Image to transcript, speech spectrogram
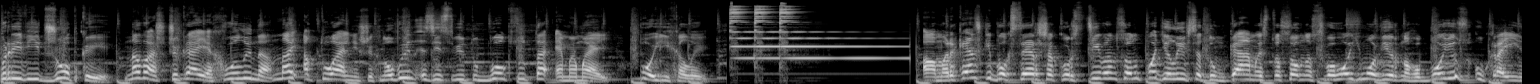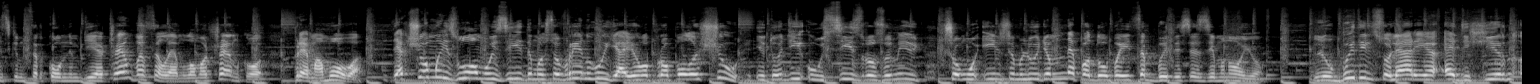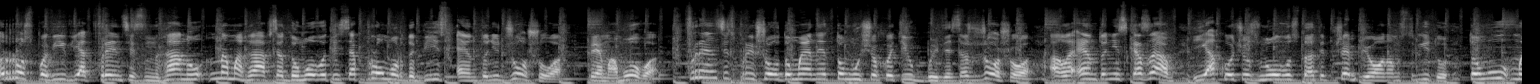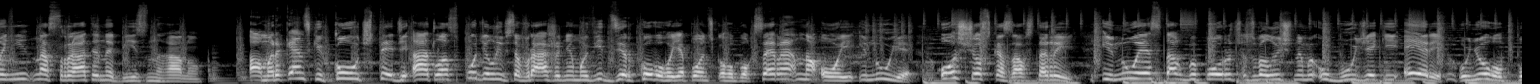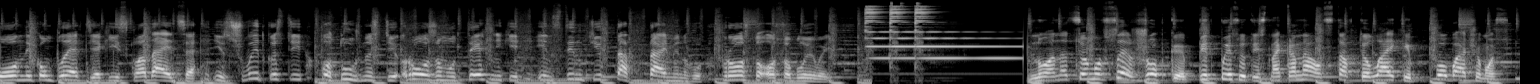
Привіт, жопки! На вас чекає хвилина найактуальніших новин зі світу боксу та ММА. Поїхали! Американський боксер Шакур Стівенсон поділився думками стосовно свого ймовірного бою з українським церковним діячем Василем Ломаченко. Пряма мова. Якщо ми з лому зійдемося в рингу, я його прополощу, і тоді усі зрозуміють, чому іншим людям не подобається битися зі мною. Любитель солярія Еді Хірн розповів, як Френсіс Нгану намагався домовитися про мордобій Ентоні Джошуа. Пряма мова. Френсіс прийшов до мене, тому що хотів битися з Джошуа. Але Ентоні сказав: Я хочу знову стати чемпіоном світу, тому мені насрати на біс Нгану. Американський коуч Теді Атлас поділився враженнями від зіркового японського боксера Наої Інує. Ось що сказав старий. Інує став би поруч з величними у будь-якій ері. У нього повний комплект, який складається із швидкості, потужності, розуму, техніки, інстинктів та таймінгу. Просто особливий. Ну а на цьому все, жопки. Підписуйтесь на канал, ставте лайки. Побачимось.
